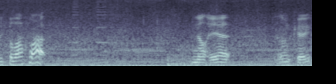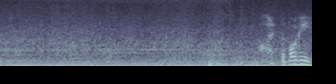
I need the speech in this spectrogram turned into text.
Is the last lap? Not yet. Okay. Oh, it's the buggy.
